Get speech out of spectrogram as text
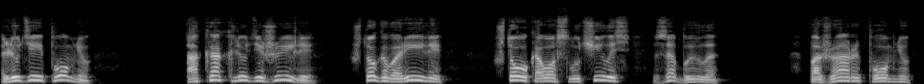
людей помню. А как люди жили, что говорили, что у кого случилось, забыла. Пожары помню,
